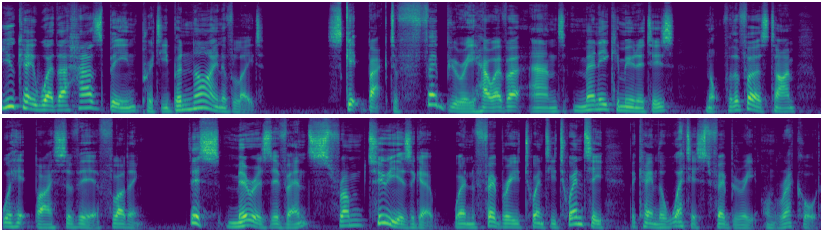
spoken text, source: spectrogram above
UK weather has been pretty benign of late. Skip back to February, however, and many communities, not for the first time, were hit by severe flooding. This mirrors events from two years ago, when February 2020 became the wettest February on record.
